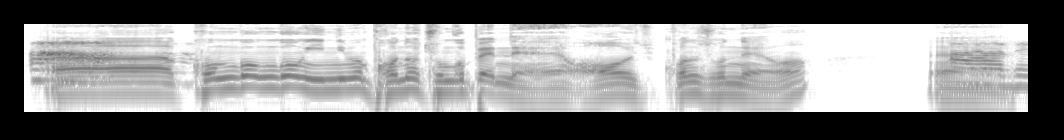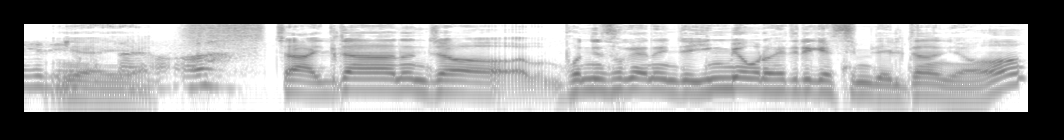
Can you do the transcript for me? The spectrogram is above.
아, 0002님은 번호 좋은 거 뺐네. 어, 번호 좋네요. 예, 아, 네 네. 예, 예. 맞아요. 자, 일단은 저 본인 소개는 이제 익명으로 해드리겠습니다. 일단은요.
